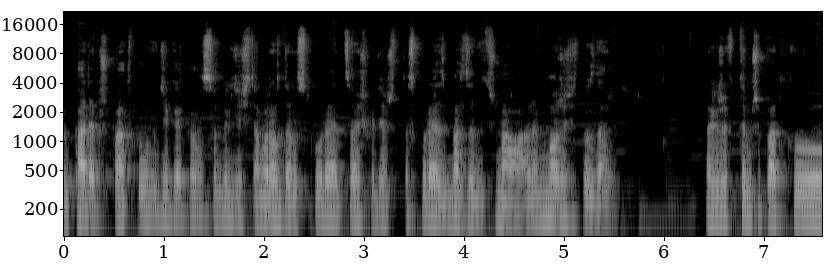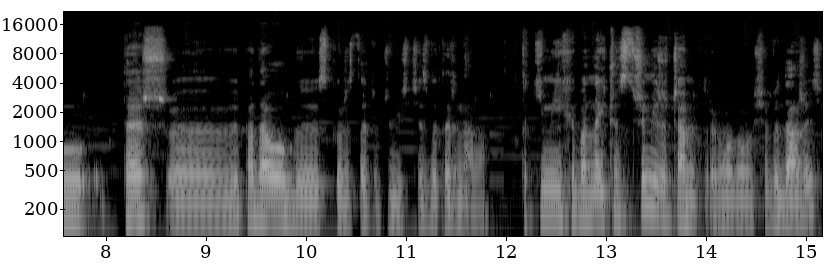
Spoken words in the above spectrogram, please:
y, parę przypadków, gdzie gekon sobie gdzieś tam rozdarł skórę, coś, chociaż ta skóra jest bardzo wytrzymała, ale może się to zdarzyć. Także w tym przypadku też y, wypadałoby skorzystać oczywiście z weterynarza. Takimi chyba najczęstszymi rzeczami, które mogą się wydarzyć,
